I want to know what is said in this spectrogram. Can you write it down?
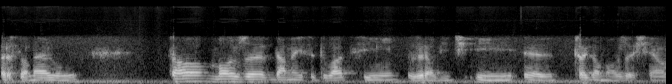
personelu, co może w danej sytuacji zrobić i czego może się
